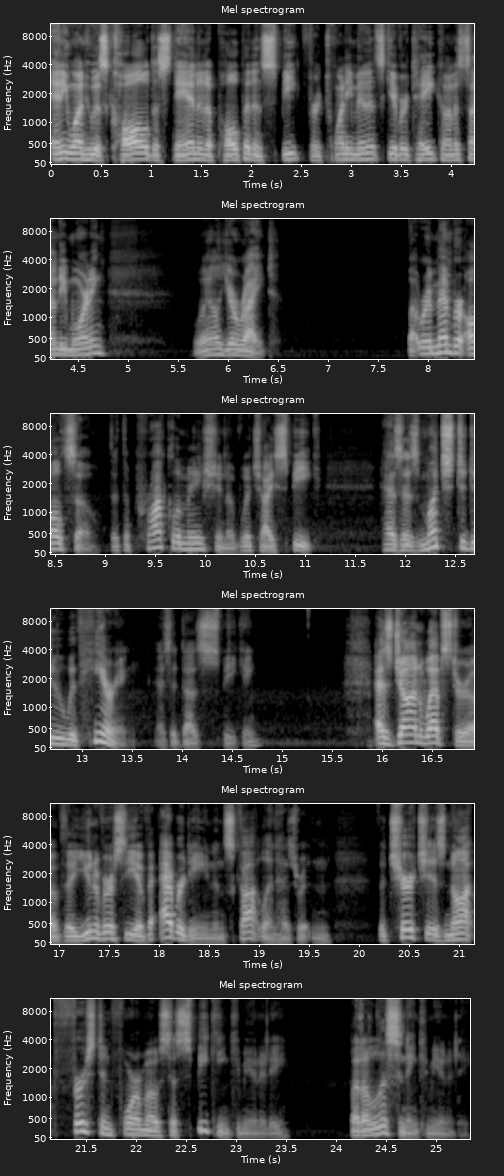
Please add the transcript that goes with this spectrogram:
anyone who is called to stand in a pulpit and speak for 20 minutes, give or take, on a Sunday morning, well, you're right. But remember also that the proclamation of which I speak has as much to do with hearing as it does speaking. As John Webster of the University of Aberdeen in Scotland has written, the church is not first and foremost a speaking community, but a listening community.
